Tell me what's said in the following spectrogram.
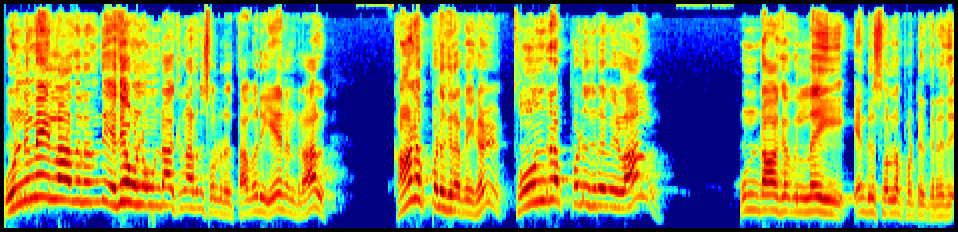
ஒண்ணுமே இல்லாதிலிருந்து எதையோ ஒன்று உண்டாக்கினார்னு சொல்றது தவறு. ஏனென்றால் காணப்படுகிறவைகள் தோன்றப்படுகிறவைகளால் உண்டாகவில்லை என்று சொல்லப்பட்டிருக்கிறது.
